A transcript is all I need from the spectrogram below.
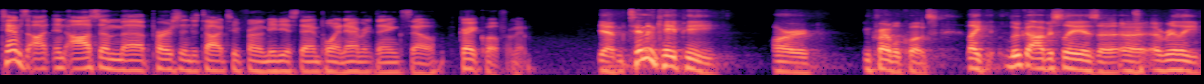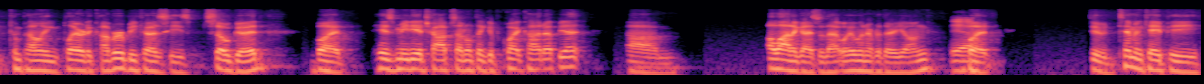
Tim's an awesome uh, person to talk to from a media standpoint and everything. So great quote from him. Yeah, Tim and KP are incredible quotes like Luka obviously is a, a, a, really compelling player to cover because he's so good, but his media chops I don't think have quite caught up yet. Um, a lot of guys are that way whenever they're young. Yeah. But dude, Tim and KP,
